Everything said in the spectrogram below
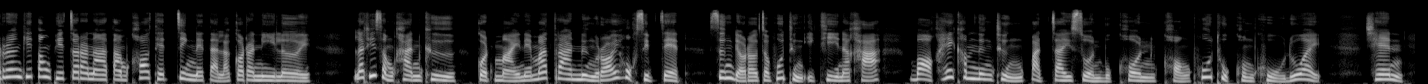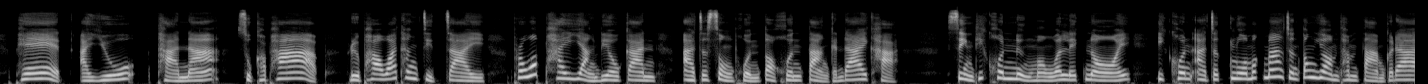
เรื่องที่ต้องพิจารณาตามข้อเท็จจริงในแต่ละกรณีเลย และที่สำคัญคือกฎหมายในมาตรา 167 ซึ่งเดี๋ยวเราจะพูดถึงอีกทีนะคะ บอกให้คำนึงถึงปัจจัยส่วนบุคคลของผู้ถูกข่มขู่ด้วย เช่น เพศ อายุ ฐานะ สุขภาพ หรือภาวะทางจิตใจ เพราะว่าภัยอย่างเดียวกันอาจจะส่งผลต่อคนต่างกันได้ค่ะ สิ่งที่คนหนึ่งมองว่าเล็กน้อย อีกคนอาจจะกลัวมากๆ จนต้องยอมทำตามก็ได้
